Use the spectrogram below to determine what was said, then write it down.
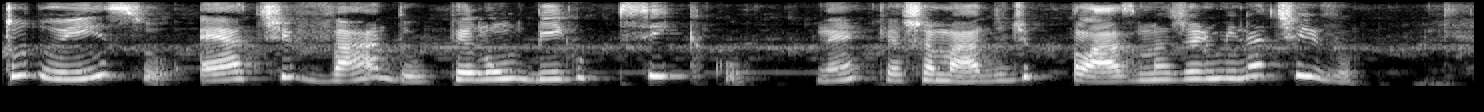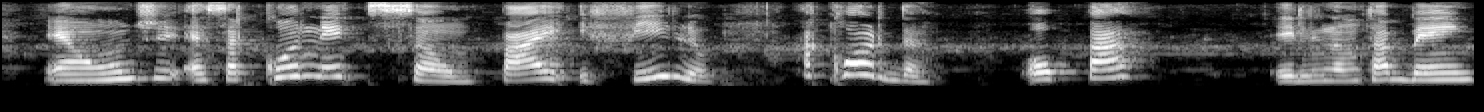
Tudo isso é ativado pelo umbigo psíquico, né, que é chamado de plasma germinativo. É onde essa conexão pai e filho acorda. Opa, ele não tá bem,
